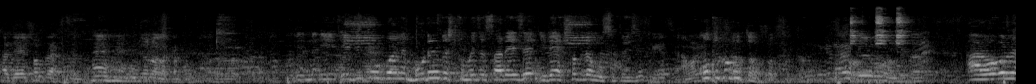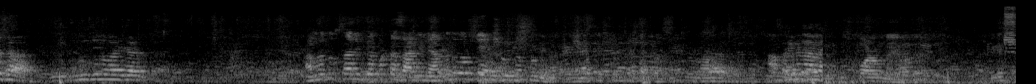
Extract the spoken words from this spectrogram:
সাজায় সব রাখছেন হ্যাঁ, হ্যাঁ। এটি মানে বোর্ডের বেশ কমেছে স্যার এই যে এটা একশো গ্রাম হচ্ছে তো এই যে। ঠিক আছে আমার কতটুকু তো? আর ও স্যার দুদিন বাজার আমরা তো স্যার এই ব্যাপারটা জানি না আমরা তো ভাবছি ঠিক আছে।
